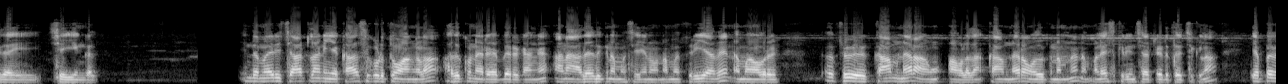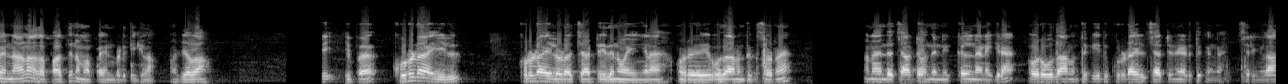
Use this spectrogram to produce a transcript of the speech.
இதை செய்யுங்கள். இந்த மாதிரி சார்ட்லாம் நீங்கள் காசு கொடுத்து வாங்கலாம். அதுக்கும் நிறைய பேர் இருக்காங்க. ஆனால் அதை எதுக்கு நம்ம செய்யணும்? நம்ம ஃப்ரீயாகவே நம்ம ஒரு காம் நேரம் ஆகும். அவ்வளோதான் காம் நேரம் ஒதுக்கணும்னா நம்மளே ஸ்க்ரீன்ஷாட் எடுத்து வச்சுக்கலாம். எப்போ வேணாலும் அதை பார்த்து நம்ம பயன்படுத்திக்கலாம். ஓகேவா இப்போ குருடாயில் குருடாயிலோட சார்ட் இதுன்னு வைங்களேன் ஒரு உதாரணத்துக்கு சொல்கிறேன் ஆனால் இந்த சார்ட்டை வந்து நிக்கல் நினைக்கிறேன். ஒரு உதாரணத்துக்கு இது குருடாயில் சார்ட்டுன்னு எடுத்துக்கோங்க. சரிங்களா?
